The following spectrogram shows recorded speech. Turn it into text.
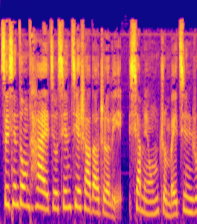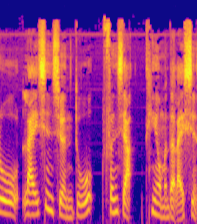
最新动态就先介绍到这里，下面我们准备进入来信选读，分享听友们的来信。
